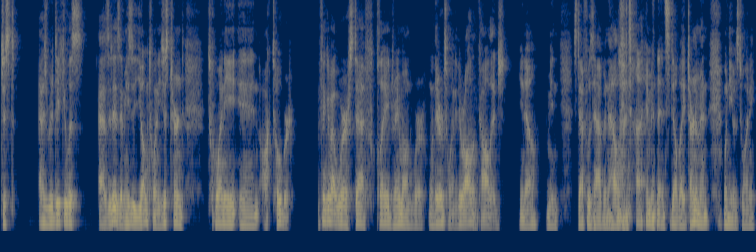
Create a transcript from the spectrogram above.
Just as ridiculous as it is, I mean, he's a young 20. He just turned 20 in October. Think about where Steph, Klay, Draymond were when they were 20. They were all in college, you know? I mean, Steph was having a hell of a time in the NCAA tournament when he was 20,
